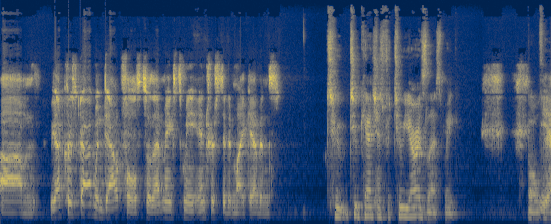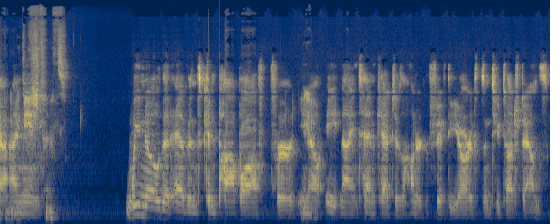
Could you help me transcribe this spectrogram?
um, we got Chris Godwin doubtful, so that makes me interested in Mike Evans. Two two catches yeah. for two yards last week. Both. Yeah, I mean, we know that Evans can pop off for you yeah. know eight, nine, ten catches, 150 yards, and two touchdowns,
